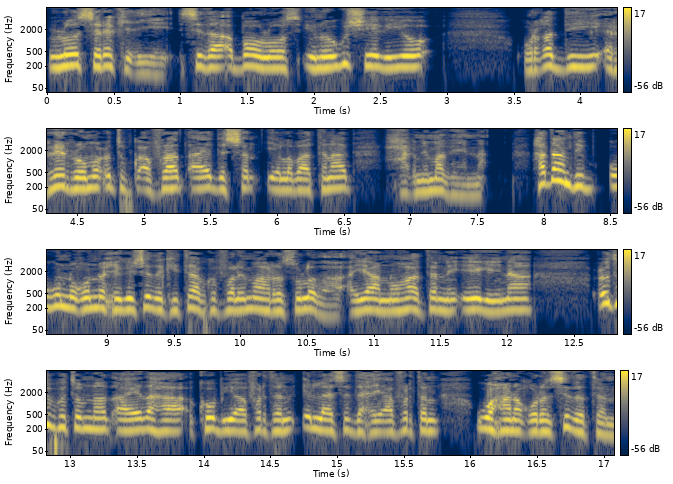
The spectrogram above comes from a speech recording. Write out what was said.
loo sare kiciyey sida bawlos inoogu sheegayo warqaddii reer rooma cutubka afraad aayadda shan iyo labaatanaad xaqnimadeenna. Haddaan dib ugu noqonno xigashada kitaabka falimaha rasuullada ayaannu haatanna eegaynaa cutubka tobnaad aayadaha koob iyo afartan ilaa saddex iyo afartan waxaana qoran sida tan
